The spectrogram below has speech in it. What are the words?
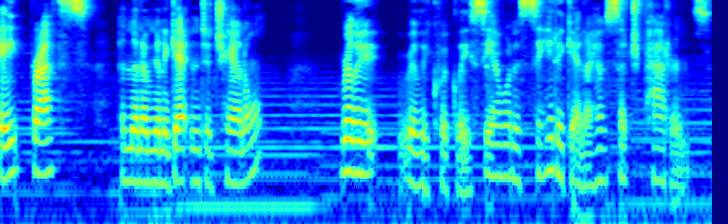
eight breaths, and then I'm gonna get into channel really, really quickly. See, I wanna say it again. I have such patterns.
